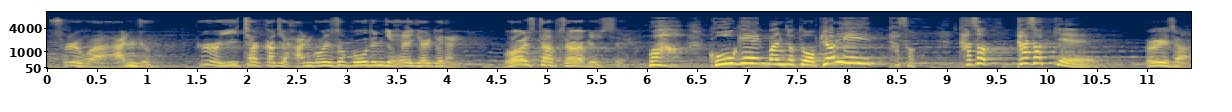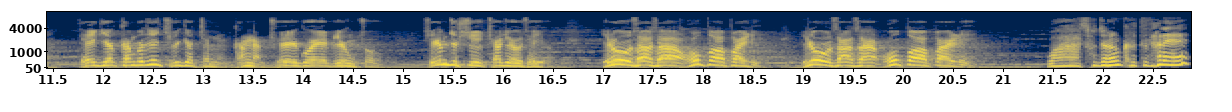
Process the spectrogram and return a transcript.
술과 안주, 그 2차까지 한 곳에서 모든 게 해결되는 원스톱 서비스. 와, 고객 만족도 별이 다섯, 다섯, 다섯 개. 의사, 대기업 간부들이 즐겨 찾는 강남 최고의 미용소 지금 즉시 찾아오세요 1544 오빠 빨리 1544 오빠 빨리 와, 손전은 그렇듯 하네.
